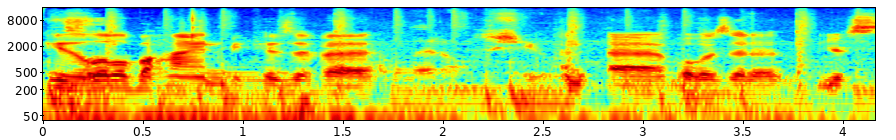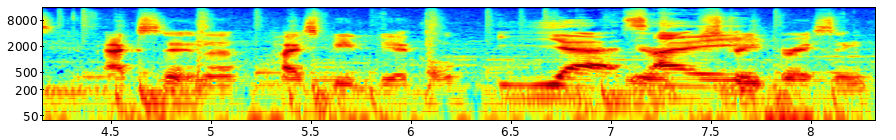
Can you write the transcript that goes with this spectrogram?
he's a little behind because of a, a little shoot. an, uh, what was it a your accident in a high speed vehicle. Yes, Your I. street racing.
